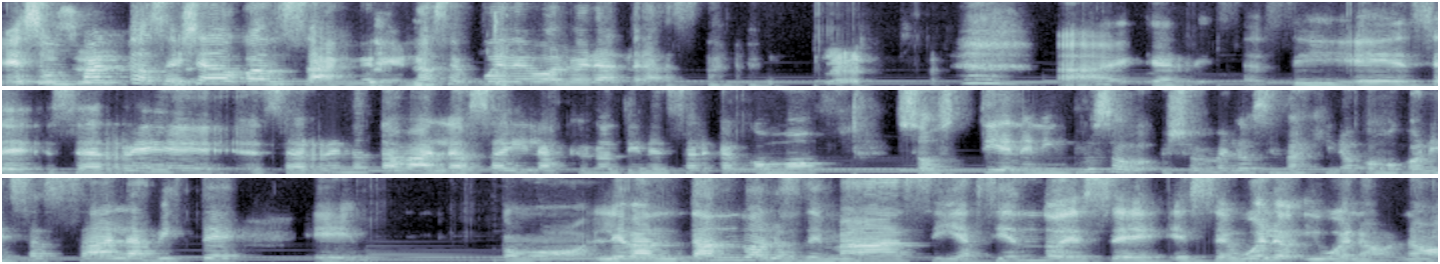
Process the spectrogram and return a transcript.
Es un pacto sellado con sangre, no se puede volver atrás. Claro. Ay, qué risa, sí. Eh, se, se, re, se renotaba las águilas que uno tiene cerca, cómo sostienen, incluso yo me los imagino como con esas alas, viste, eh, como levantando a los demás y haciendo ese, ese vuelo. Y bueno, ¿no?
